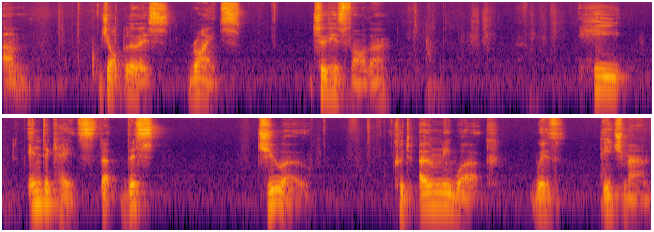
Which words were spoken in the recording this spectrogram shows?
um, Jock Lewis writes to his father, he indicates that this duo could only work with each man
